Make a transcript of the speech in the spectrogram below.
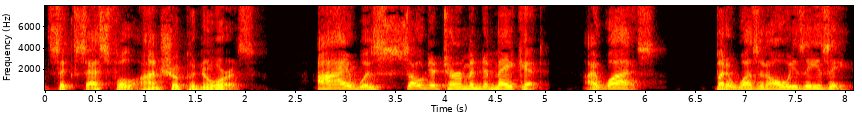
successful entrepreneurs. I was so determined to make it. I was. But it wasn't always easy.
